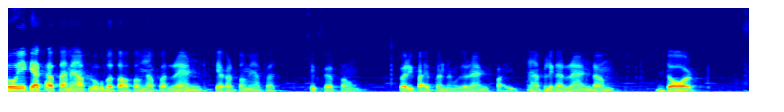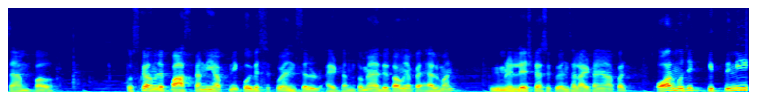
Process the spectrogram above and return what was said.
सो ये क्या करता है, मैं आप लोगों को बताता हूँ यहाँ पर रैंड क्या करता हूँ यहाँ पर? सिक्स करता हूँ. सॉरी फाइव करना मुझे रैंड फाइव यहाँ पर लिखा रैंडम डॉट सैंपल उसके बाद मुझे पास करनी है अपनी कोई भी सिक्वेंशियल आइटम तो मैं देता हूँ यहाँ पर एल वन क्योंकि मैंने लिस्ट है सिक्वेंशियल आइटम यहाँ पर, और मुझे कितनी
